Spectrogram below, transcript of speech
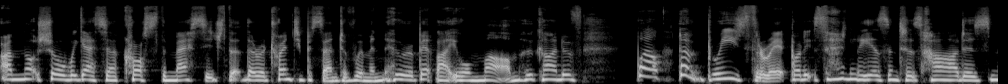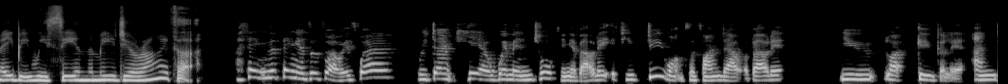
I'm not sure we get across the message that there are 20% of women who are a bit like your mum who kind of, well, don't breeze through it, but it certainly isn't as hard as maybe we see in the media either. I think the thing is, as well, is where we don't hear women talking about it. If you do want to find out about it, you like Google it. And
